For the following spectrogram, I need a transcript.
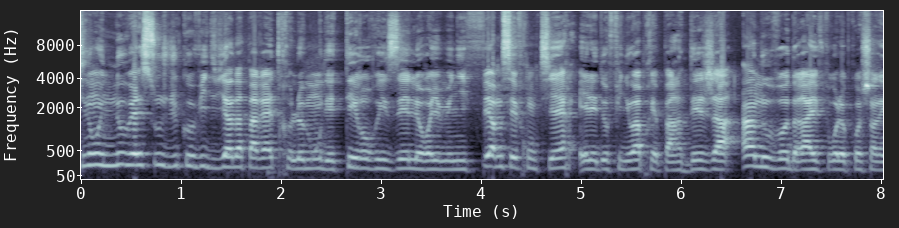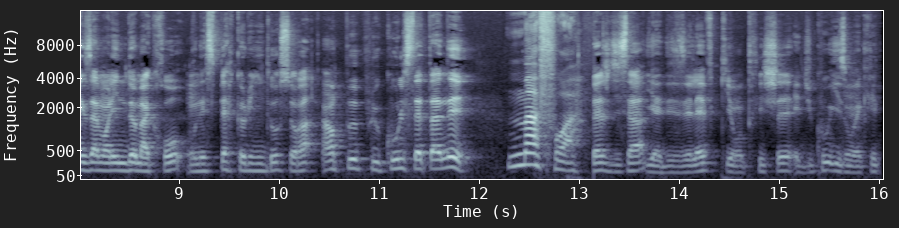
Sinon, une nouvelle souche du Covid vient d'apparaître, le monde est terrorisé, le Royaume-Uni ferme ses frontières et les Dauphinois préparent déjà un nouveau drive pour le prochain examen en ligne de macro. On espère que l'Unido sera un peu plus cool cette année. Ma foi. Là, je dis ça, il y a des élèves qui ont triché et du coup, ils ont écrit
